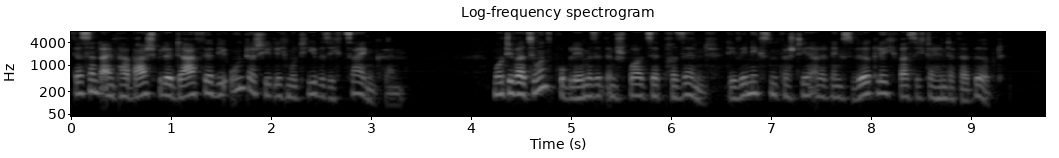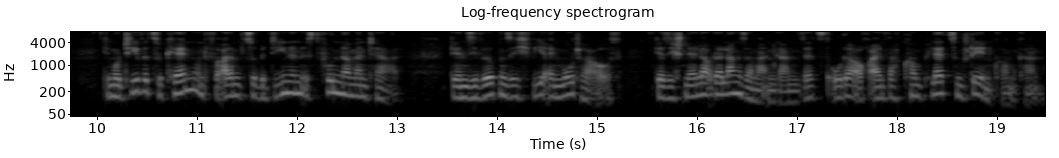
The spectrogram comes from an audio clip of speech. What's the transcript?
Das sind ein paar Beispiele dafür, wie unterschiedlich Motive sich zeigen können. Motivationsprobleme sind im Sport sehr präsent, die wenigsten verstehen allerdings wirklich, was sich dahinter verbirgt. Die Motive zu kennen und vor allem zu bedienen ist fundamental, denn sie wirken sich wie ein Motor aus, der sich schneller oder langsamer in Gang setzt oder auch einfach komplett zum Stehen kommen kann.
